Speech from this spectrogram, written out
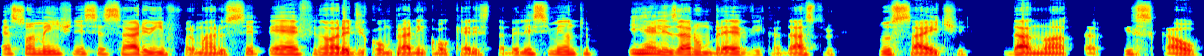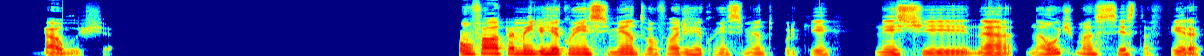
é somente necessário informar o CPF na hora de comprar em qualquer estabelecimento e realizar um breve cadastro no site da nota fiscal gaúcha. Vamos falar também de reconhecimento, vamos falar de reconhecimento porque neste na, na última sexta-feira,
